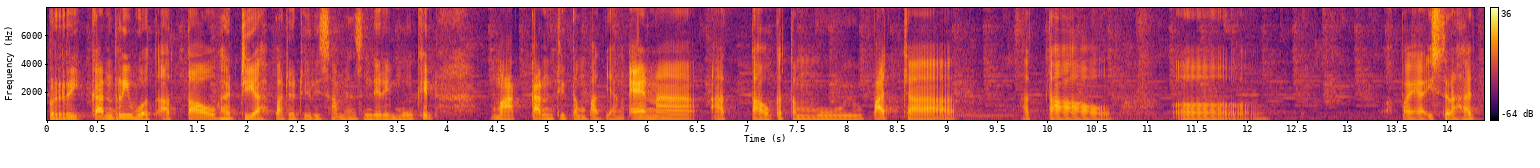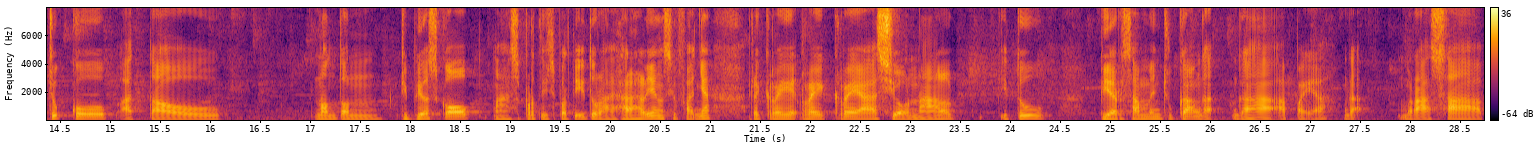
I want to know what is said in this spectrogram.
berikan reward atau hadiah pada diri Samen sendiri. Mungkin makan di tempat yang enak atau ketemu pacar atau uh, apa ya istirahat cukup atau nonton di bioskop. Nah, seperti seperti itulah hal-hal yang sifatnya rekre, rekreasional itu biar Samen juga nggak nggak apa ya nggak merasa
